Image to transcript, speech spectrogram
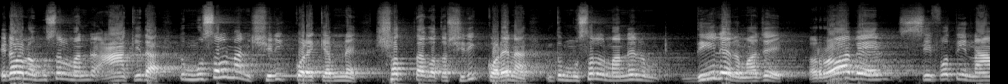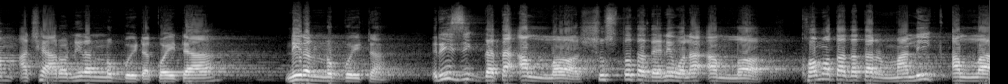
এটা হলো মুসলমানের আকিদা। তো মুসলমান শিরিক করে কেমনে? সত্তাগত শিরিক করে না। কিন্তু মুসলমানের দিলের মাঝে রবের সিফতি নাম আছে আরও নিরানব্বইটা। কয়টা? নিরানব্বইটা। রিজিক দাতা আল্লাহ, সুস্থতা দেনেওয়ালা আল্লাহ ক্ষমতা দাতার মালিক আল্লাহ,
